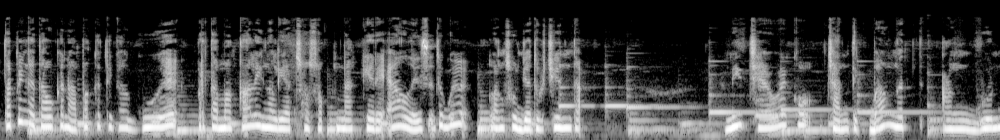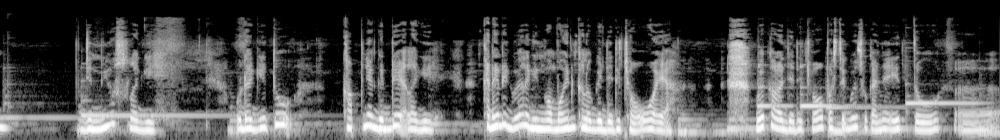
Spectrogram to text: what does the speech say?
tapi nggak tahu kenapa ketika gue pertama kali ngelihat sosok Nakiri Alice itu gue langsung jatuh cinta. Ini cewek kok cantik banget anggun jenius lagi. Udah gitu cupnya gede lagi. Kan ini gue lagi ngomongin kalau gue jadi cowok ya. Gue kalau jadi cowok pasti gue sukanya itu uh,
